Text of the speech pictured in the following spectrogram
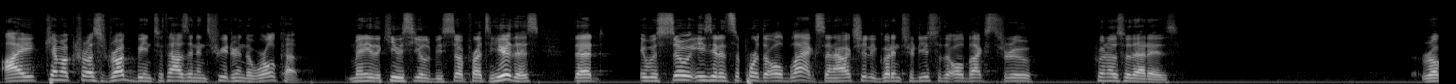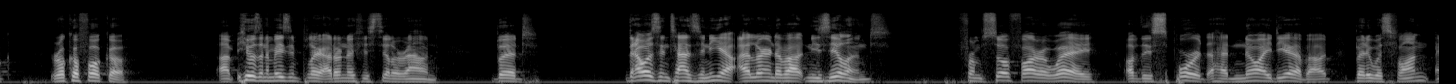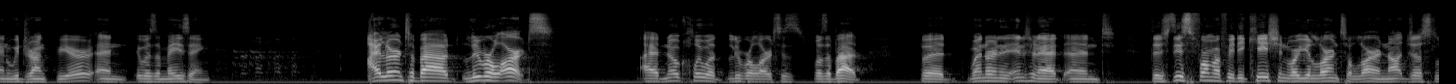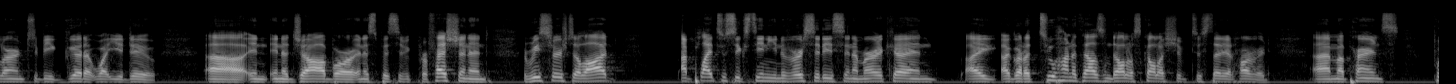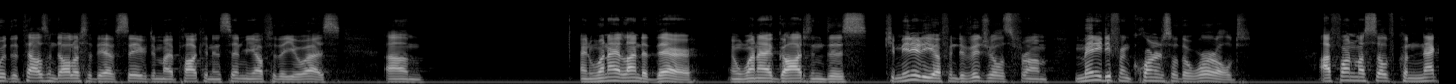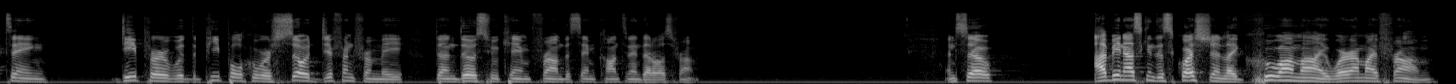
I came across rugby in 2003 during the World Cup. Many of the Kiwis will be so proud to hear this, that it was so easy to support the All Blacks, and I actually got introduced to the All Blacks through, who knows who that is? Rock, Rokocoko. Um, he was an amazing player. I don't know if he's still around, but that was in Tanzania. I learned about New Zealand from so far away of this sport I had no idea about, but it was fun and we drank beer and it was amazing. I learned about liberal arts. I had no clue what liberal arts is, was about, but went on the internet and there's this form of education where you learn to learn, not just learn to be good at what you do uh, in, in a job or in a specific profession and researched a lot applied to 16 universities in America and I, I got a $200,000 scholarship to study at Harvard. Uh, my parents put the thousand dollars that they have saved in my pocket and sent me off to the US. Um, and when I landed there, and when I got in this community of individuals from many different corners of the world, I found myself connecting deeper with the people who were so different from me than those who came from the same continent that I was from. And so I've been asking this question like, who am I? Where am I from?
